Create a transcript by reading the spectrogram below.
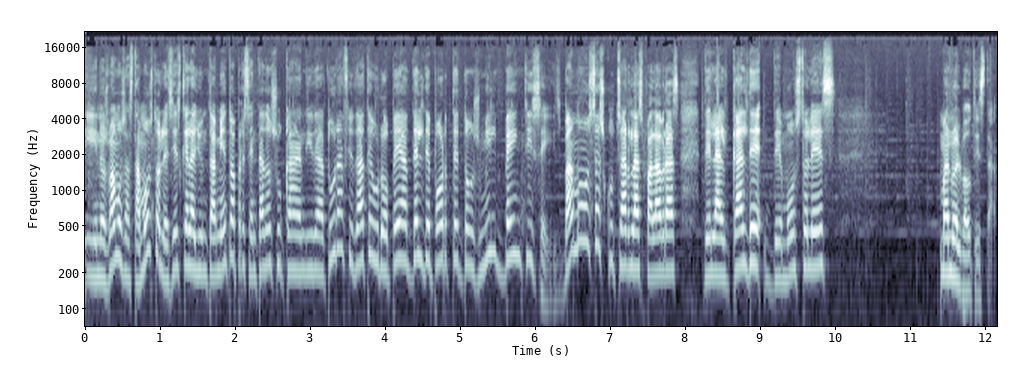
Y nos vamos hasta Móstoles y es que el ayuntamiento ha presentado su candidatura a Ciudad Europea del Deporte 2026. Vamos a escuchar las palabras del alcalde de Móstoles, Manuel Bautista.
